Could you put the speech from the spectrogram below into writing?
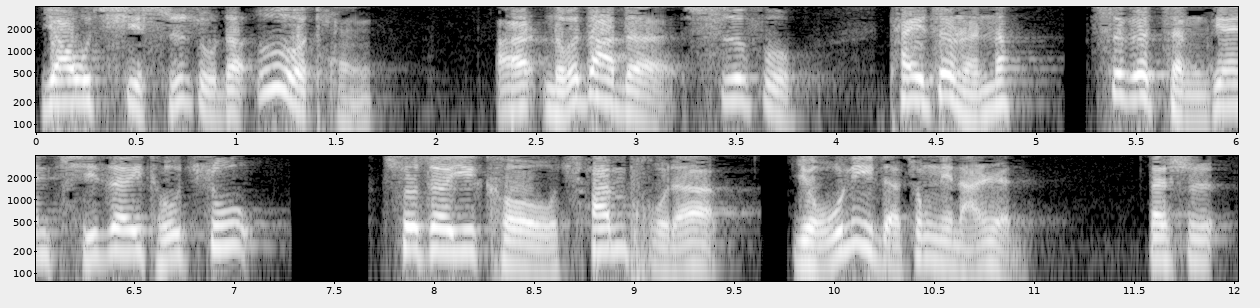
妖气十足的恶童，而哪吒的师傅太乙真人呢，是个整天骑着一头猪、说着一口川普的油腻的中年男人。但是，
